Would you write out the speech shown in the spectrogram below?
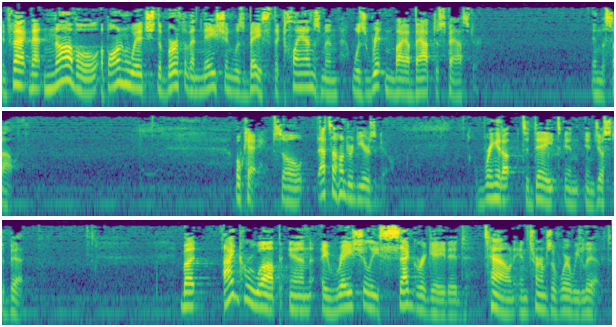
In fact, that novel upon which the birth of a nation was based, The Klansman, was written by a Baptist pastor in the South. Okay, so that's a hundred years ago. bring it up to date in, in just a bit. But I grew up in a racially segregated town in terms of where we lived.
